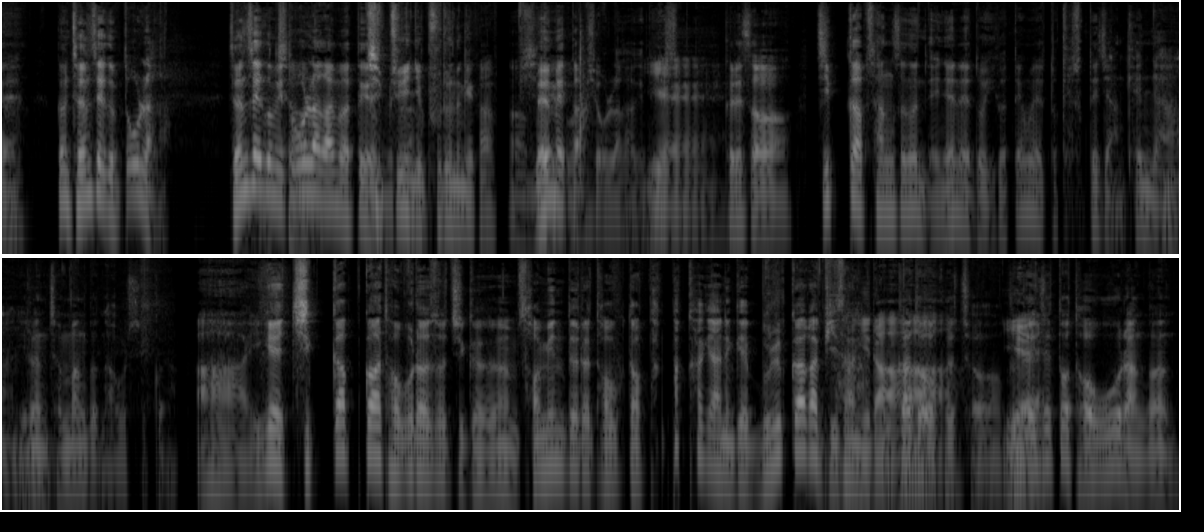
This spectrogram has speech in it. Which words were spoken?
예. 그럼 전세금 또 올라가. 전세금이 그렇죠. 또 올라가면 어떻게 됩니까? 집주인이 부르는 게 값. 어, 매매값이 올라가게 돼. 예. 그래서 집값 상승은 내년에도 이것 때문에 또 계속되지 않겠냐 음. 이런 전망도 나올 수 있고요. 아, 이게 집값과 더불어서 지금 서민들을 더욱 더 팍팍하게 하는 게 물가가 비상이라. 물가도 그렇죠. 근데 예. 이제 또 더 우울한 건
